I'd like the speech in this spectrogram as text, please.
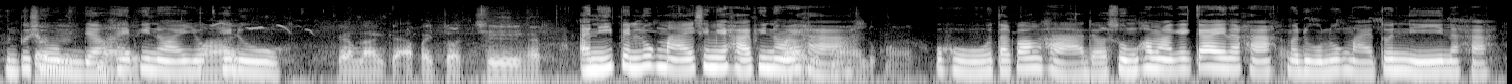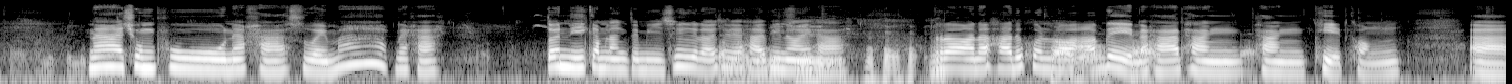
คุณผู้ชมตัวนี้เดี๋ยวไม้ให้พี่น้อยยกไม้ให้ดูกำลังจะเอาไปจดชื่อครับ อันนี้เป็นลูกไม้ใช่ไหมคะพี่น้อยค่ะลูกไม้ลูกไม้โอ้โหตากล้องค่ะ เดี๋ยวซูมเข้ามาใกล้ๆนะคะครับมาดูลูกไม้ต้นนี้นะคะครับอันนี้เป็นลูกหน้าชมพูนะคะ สวยมากนะคะ ต้นนี้กำลังจะมีชื่อแล้วใช่ไหมคะกำลังจพี่น้อยคะชื่รอนะคะ ทุกคนครัรบออัปเดตนะคะ ทางครับทางเพจของอ่า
